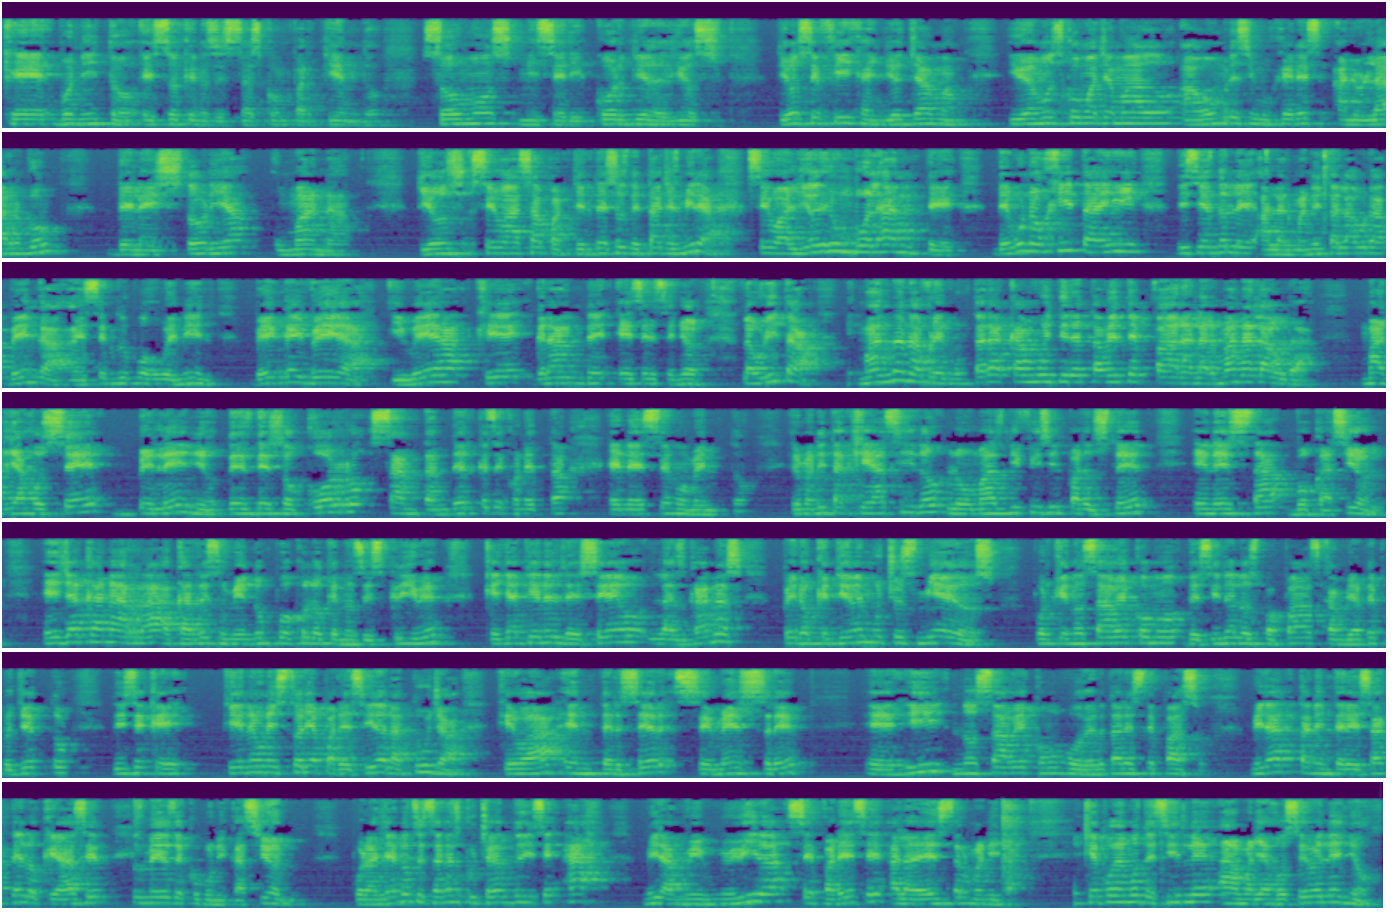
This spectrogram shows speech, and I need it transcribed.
Qué bonito esto que nos estás compartiendo. Somos misericordia de Dios. Dios se fija y Dios llama y vemos cómo ha llamado a hombres y mujeres a lo largo de la historia humana. Dios se basa a partir de esos detalles. Mira, se valió de un volante, de una hojita ahí, diciéndole a la hermanita Laura, venga a este grupo juvenil, venga y vea, y vea qué grande es el Señor. Laurita, mandan a preguntar acá muy directamente para la hermana Laura. María José Beleño, desde Socorro, Santander, que se conecta en este momento. Hermanita, ¿qué ha sido lo más difícil para usted en esta vocación? Ella acá narra, acá resumiendo un poco lo que nos escribe, que ella tiene el deseo, las ganas, pero que tiene muchos miedos porque no sabe cómo decirle a los papás cambiar de proyecto. Dice que tiene una historia parecida a la tuya, que va en tercer semestre eh, y no sabe cómo poder dar este paso. Mira tan interesante lo que hacen los medios de comunicación. Por allá nos están escuchando y dice, ah, mira, mi, vida se parece a la de esta hermanita. ¿Qué podemos decirle a María José Beleño?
